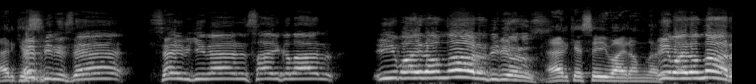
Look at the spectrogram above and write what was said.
Herkes Hepinize sevgiler, saygılar, iyi bayramlar diliyoruz. herkese iyi bayramlar. İyi bayramlar.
